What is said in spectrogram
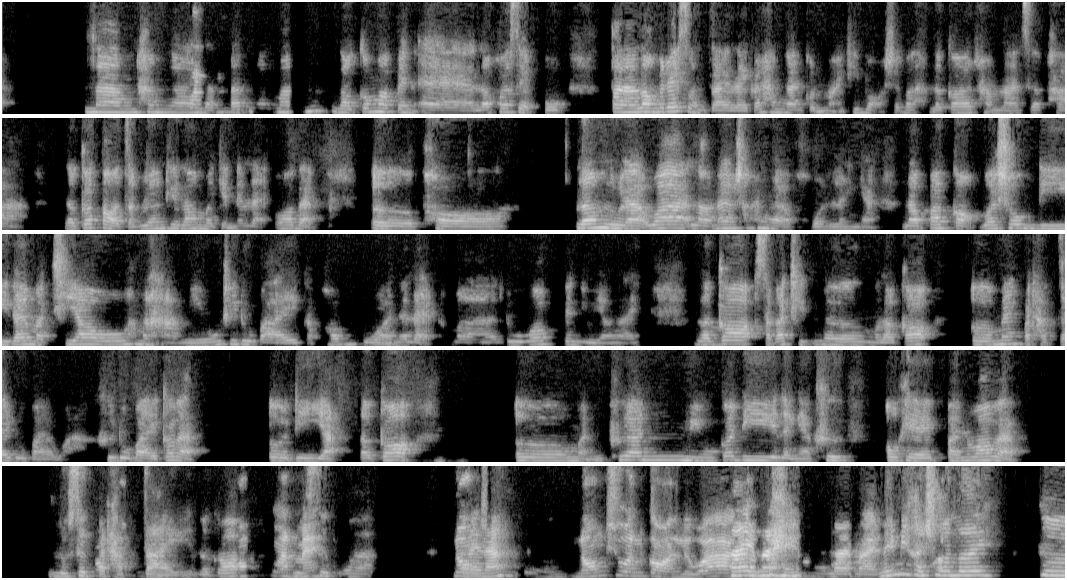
นางทำงานวันแบบแป๊บนึงมั้งแล้วก็มาเป็นแอร์แล้วพอเสร็จปุ๊บตอนนั้นเราไม่ได้สนใจอะไรก็ทำงานกฎหมายที่บอกใช่ปะแล้วก็ทำร้านเสื้อผ้าแล้วก็ต่อจากเรื่องที่เล่ามาเก็นนั่นแหละว่าแบบ เออพอ เริ่มรู้แล้วว่าเราน่าจะชอบทำงานกับคนอะไรเงี้ยแล้วประกอบว่าโชคดีได้มาเที่ยวมาหามิวที่ดูไบกับครอบครัวนั่นแหละมาดูว่าเป็นอยู่ยังไง แล้วก็สักอาทิตย์หนึ่งแล้วก็เออแม่งประทับใจดูไบว่ะ คือดูไบก็แบบเออดีอะแล้วก็เออเหมือนเพื่อนมิวก็ดีอะไรเงี้ยคือ โอเคเป็นว่าแบบรู้สึกประทับใจแล้วก็น้องชวนไหมรู้สึกว่าน้องอะไรนะน้องชวนก่อนหรือว่าไม่ไม่ไม่ไม่ไม่ไม่มีใครชวนเลย คือ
